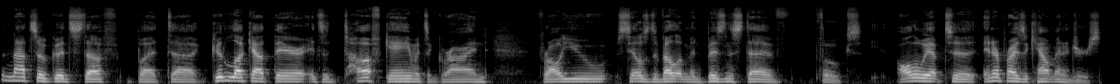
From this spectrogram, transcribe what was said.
not so good stuff. But uh, good luck out there. It's a tough game. It's a grind for all you sales development, business dev folks, all the way up to enterprise account managers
